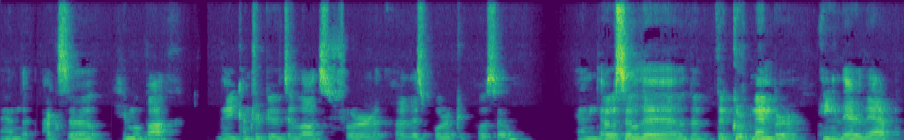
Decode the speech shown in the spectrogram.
and Axel Himmelbach. They contribute a lot for uh, this work also. And also the, the, the group member in their lab.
